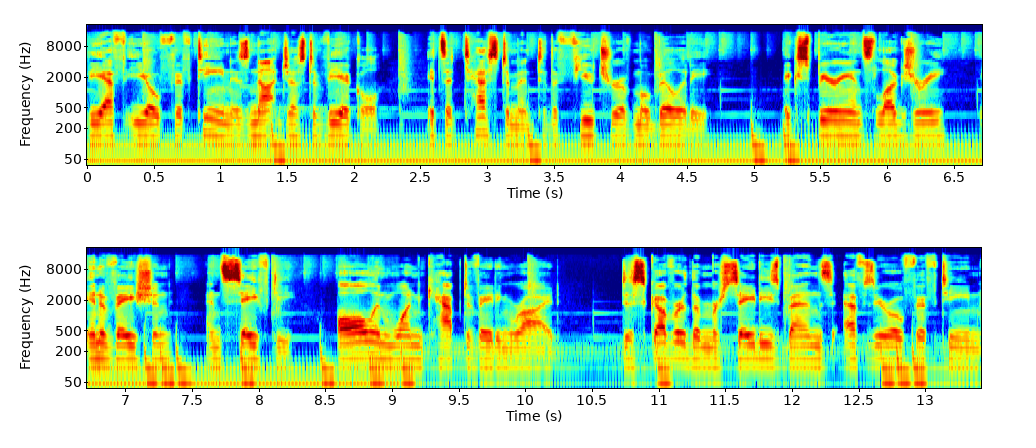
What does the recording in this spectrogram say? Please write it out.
the F015 is not just a vehicle, it's a testament to the future of mobility. Experience luxury, innovation, and safety all in one captivating ride. Discover the Mercedes-Benz F015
